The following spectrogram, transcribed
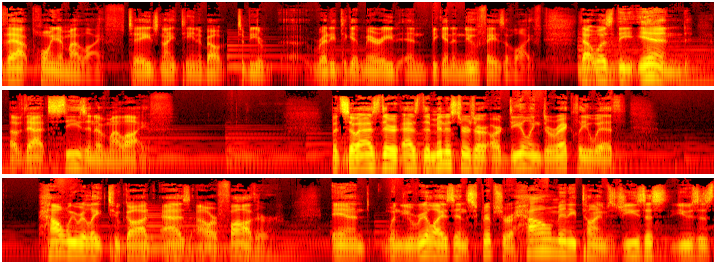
that point in my life, to age 19, about to be Uh, ready to get married and begin a new phase of life. That was the end of that season of my life. But so as there as the ministers are, are dealing directly with how we relate to God as our Father, and when you realize in Scripture how many times Jesus uses,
